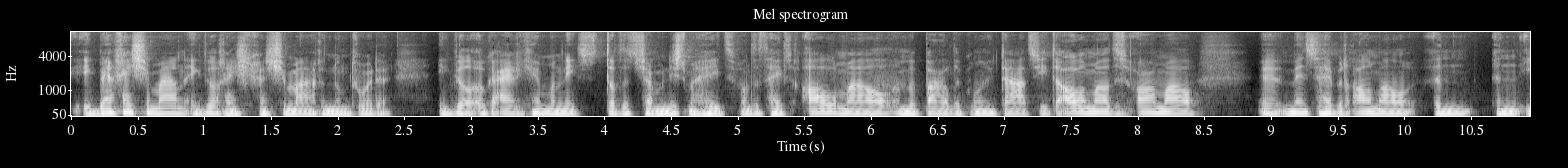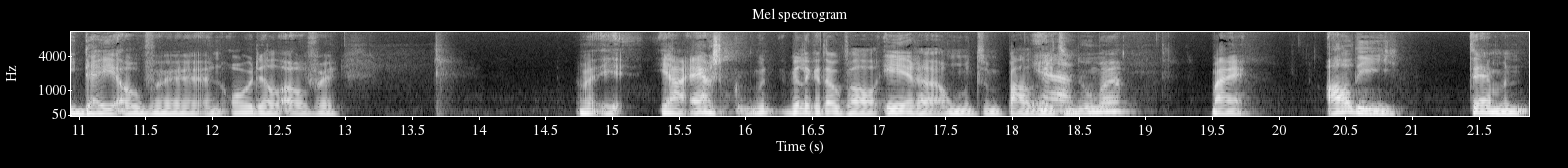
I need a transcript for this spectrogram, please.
ik ben geen shamaan, ik wil geen, geen shamaan genoemd worden. Ik wil ook eigenlijk helemaal niets dat het shamanisme heet, want het heeft allemaal een bepaalde connotatie. Het, allemaal, het is allemaal, eh, mensen hebben er allemaal een, een idee over, een oordeel over. Maar Ja, ergens wil ik het ook wel eren om het een bepaalde manier Ja. te noemen. Maar al die termen,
